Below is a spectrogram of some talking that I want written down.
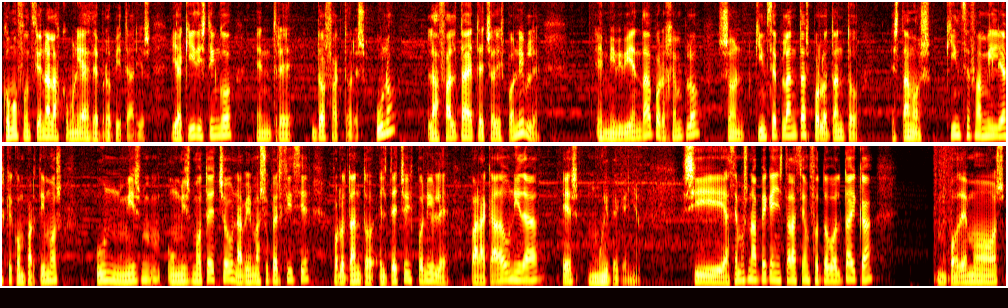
cómo funcionan las comunidades de propietarios. Y aquí distingo entre dos factores. Uno, la falta de techo disponible. En mi vivienda, por ejemplo, son 15 plantas, por lo tanto, estamos 15 familias que compartimos un mismo, un mismo techo, una misma superficie, por lo tanto, el techo disponible para cada unidad es muy pequeño. Si hacemos una pequeña instalación fotovoltaica, podemos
